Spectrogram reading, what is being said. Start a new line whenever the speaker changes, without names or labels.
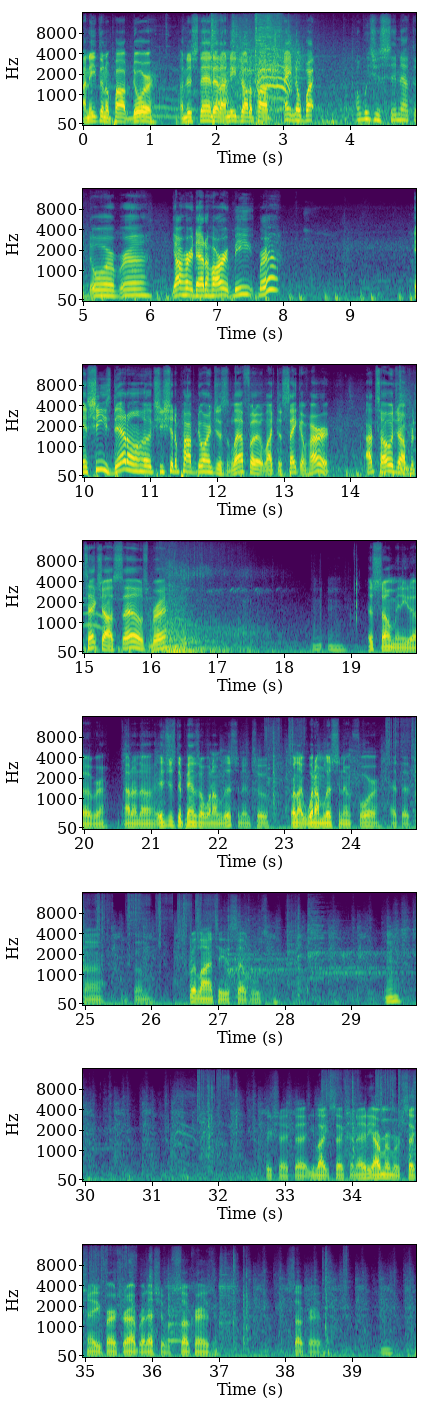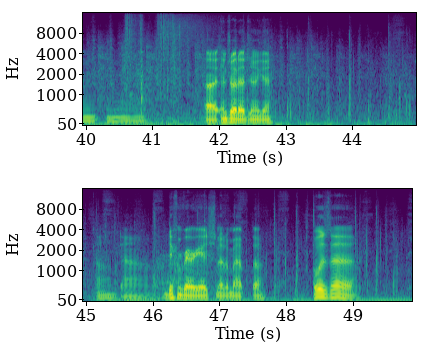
I need them to pop door. Understand that I need y'all to pop. Ain't nobody. Oh, we just sitting at the door, bruh. Y'all heard that heartbeat, bruh? And she's dead on hook. She should have popped door and just left for like the sake of her. I told y'all protect yourselves, bruh. Mm -mm. There's so many though, bro. I don't know. It just depends on what I'm listening to or like what I'm listening for at that time. You feel me? Quit lying to yourself. Mm. Appreciate that. You like Section 80? I remember Section 80 first drop, bro. That shit was so crazy. So crazy. Mm -mm All right, enjoy that gym again. Calm down. Different variation of the map, though. What was that?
